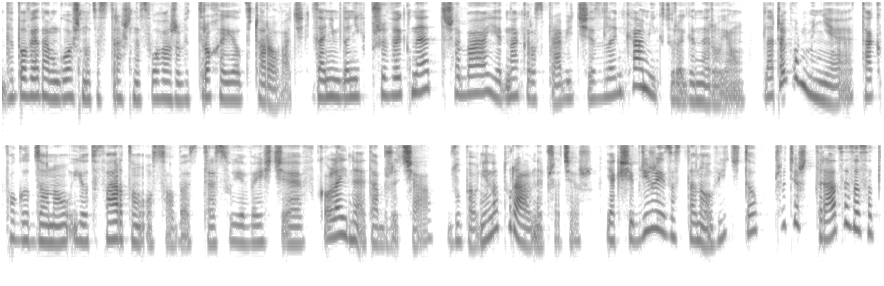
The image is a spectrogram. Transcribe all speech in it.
Wypowiadam głośno te straszne słowa, żeby trochę je odczarować. Zanim do nich przywyknę, trzeba jednak rozprawić się z lękami, które generują. Dlaczego mnie, tak pogodzoną i otwartą osobę, stresuje wejście w kolejny etap życia? Zupełnie naturalny przecież. Jak się bliżej zastanowić, to przecież tracę zasadniczo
